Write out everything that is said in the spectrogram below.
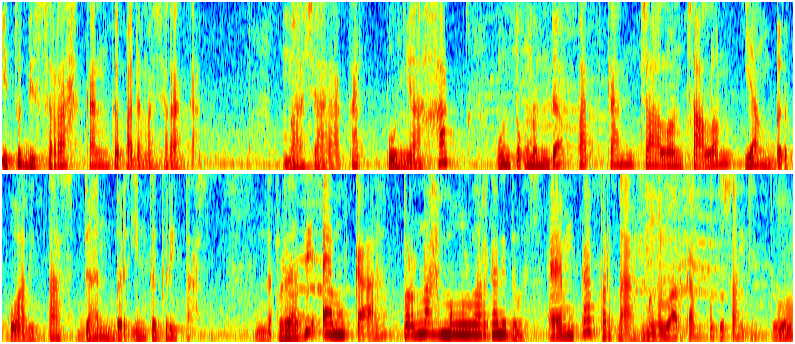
itu diserahkan kepada masyarakat. Masyarakat punya hak untuk mendapatkan calon-calon yang berkualitas dan berintegritas. Berarti MK pernah mengeluarkan itu, Mas? MK pernah mengeluarkan putusan itu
